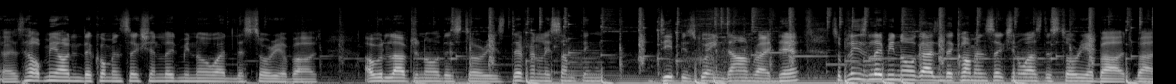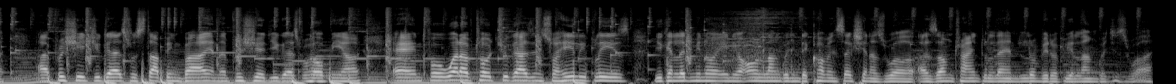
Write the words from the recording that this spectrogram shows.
Guys. Help me out in the comment section. Let me know what the story about. I would love to know the story. It's definitely something deep is going down right there. So please let me know, guys, in the comment section what's the story about. But I appreciate you guys for stopping by and I appreciate you guys for helping me out. And for what I've taught you guys in Swahili, please, you can let me know in your own language in the comment section as well, as I'm trying to learn a little bit of your language as well.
